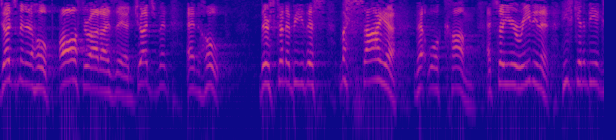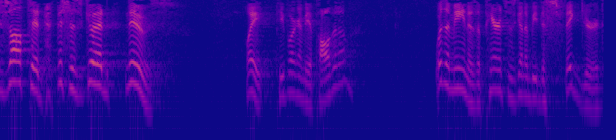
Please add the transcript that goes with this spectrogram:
judgment and hope all throughout Isaiah. Judgment and hope. There's going to be this Messiah that will come. And so you're reading it. He's going to be exalted. This is good news. Wait, people are going to be appalled at him? What does it mean his appearance is going to be disfigured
